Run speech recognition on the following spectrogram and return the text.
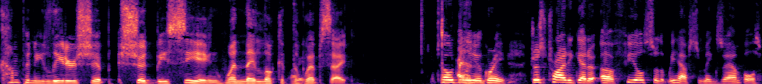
company leadership should be seeing when they look at right. the website. Totally and, agree. Just try to get a, a feel so that we have some examples.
